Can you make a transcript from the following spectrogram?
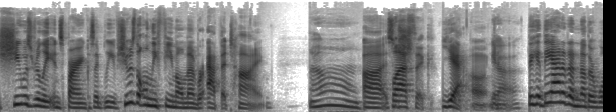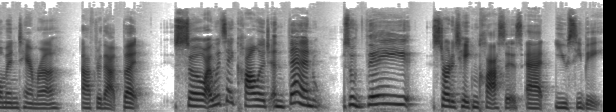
she was really inspiring because I believe she was the only female member at the time. Oh, Uh, so she- classic. yeah. Uh, you know, Yeah. they they added another woman, Tamara, after that. But so I would say college, and then so they started taking classes at UCB.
